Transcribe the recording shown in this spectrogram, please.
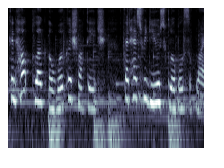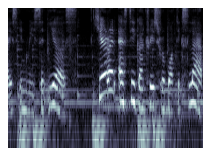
can help plug a worker shortage that has reduced global supplies in recent years. Here at SD Guthrie's Robotics Lab,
